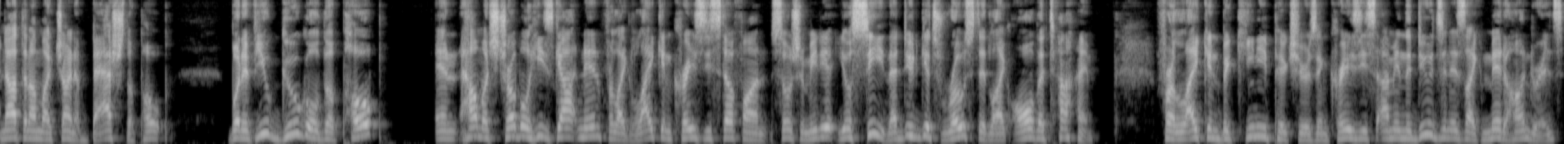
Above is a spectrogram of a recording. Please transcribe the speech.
not that I'm like trying to bash the Pope, but if you Google the Pope and how much trouble he's gotten in for like liking crazy stuff on social media, you'll see that dude gets roasted like all the time for liking bikini pictures and crazy. I mean, the dude's in his like mid hundreds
